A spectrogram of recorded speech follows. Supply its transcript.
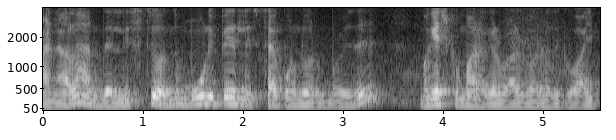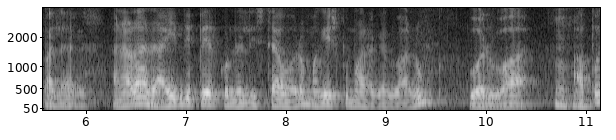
அதனால் அந்த லிஸ்ட்டு வந்து மூணு பேர் லிஸ்ட்டாக கொண்டு வரும்பொழுது மகேஷ்குமார் அகர்வால் வர்றதுக்கு வாய்ப்பில்லை அதனால் அது ஐந்து பேர் கொண்ட லிஸ்ட்டாக வரும். மகேஷ்குமார் அகர்வாலும் வருவார். அப்போ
